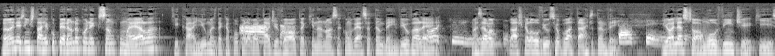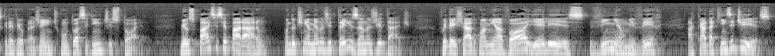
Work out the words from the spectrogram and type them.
Anne, a gente está recuperando a conexão com ela, que caiu, mas daqui a pouco ah, ela vai estar tá de tá. volta aqui na nossa conversa também, viu, Valéria? Ok. Mas ela, acho que ela ouviu o seu boa tarde também. Tá certo. E olha só, um ouvinte que escreveu pra gente contou a seguinte história. Meus pais se separaram quando eu tinha menos de 3 anos de idade. Fui deixado com a minha avó e eles vinham me ver a cada 15 dias.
